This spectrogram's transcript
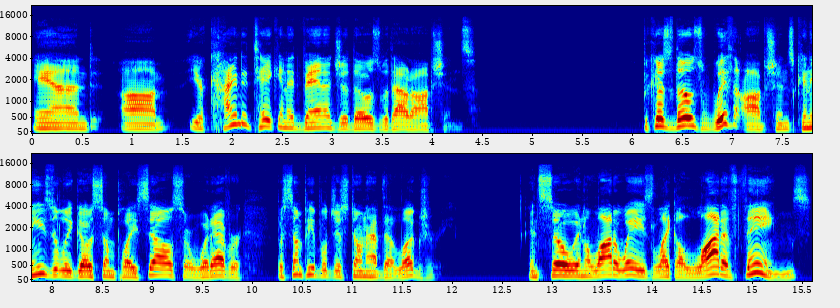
And um, you're kind of taking advantage of those without options. Because those with options can easily go someplace else or whatever, but some people just don't have that luxury. And so, in a lot of ways, like a lot of things,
